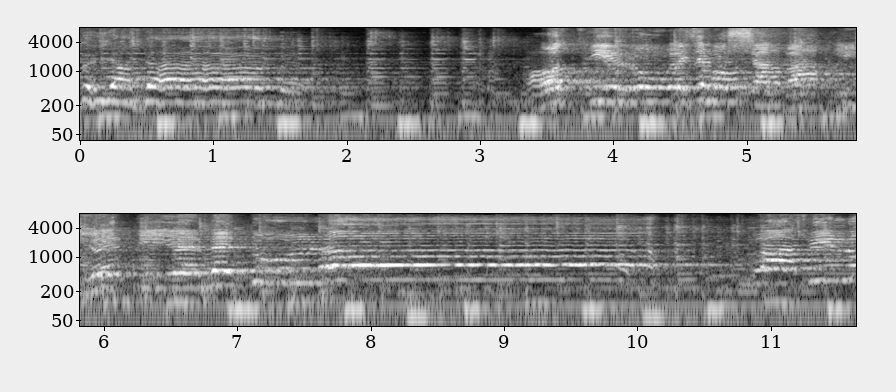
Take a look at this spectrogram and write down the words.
בידם. עוד תראו איזה מושבה, יהיה תהיה בתולה. ואפילו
